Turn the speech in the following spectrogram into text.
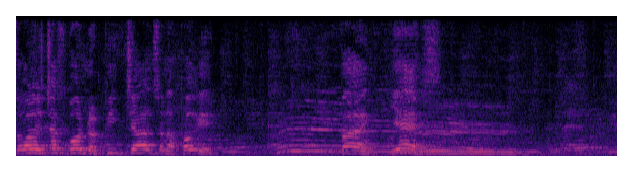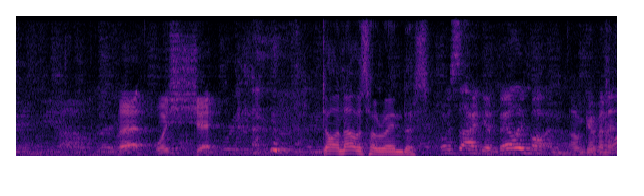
Don, it's just one repeat chance on a puggy. Bang. Yes. That was shit. Don, that was horrendous. What's that in your belly button? I'm giving it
